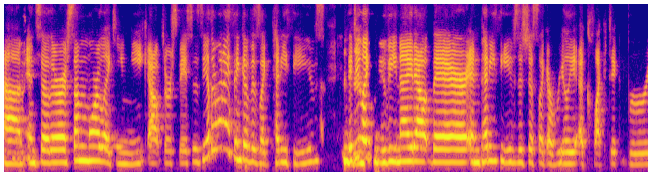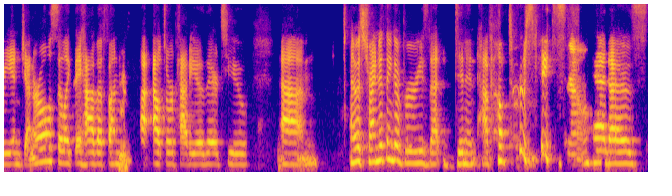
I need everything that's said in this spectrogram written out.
Um, and so there are some more like unique outdoor spaces. The other one I think of is like Petty Thieves. Mm-hmm. They do mm-hmm. like movie night out there, and Petty Thieves is just like a really eclectic brewery in general. So like they have a fun uh, outdoor patio there too. Um, I was trying to think of breweries that didn't have outdoor space. No. And I was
